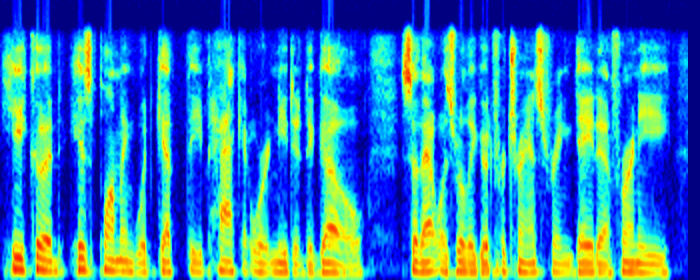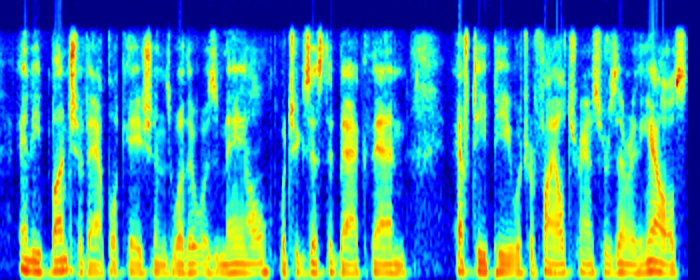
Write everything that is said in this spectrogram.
he could his plumbing would get the packet where it needed to go so that was really good for transferring data for any any bunch of applications whether it was mail which existed back then FTP, which were file transfers, and everything else.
